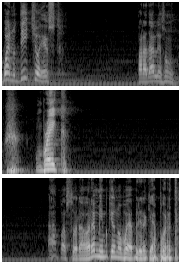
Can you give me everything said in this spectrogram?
Bueno, dicho esto, para darles un, break. Ah, pastor, ahora mismo que eu não vou abrir aqui a porta.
